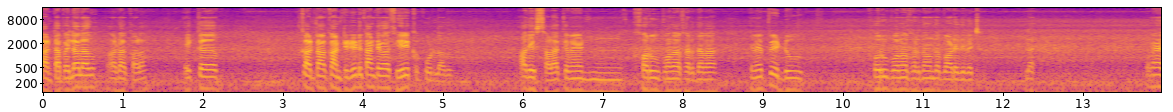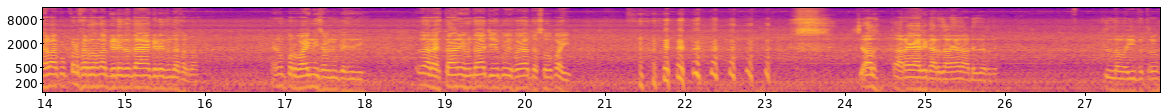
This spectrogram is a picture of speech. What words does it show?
ਘੰਟਾ ਪਹਿਲਾਂ ਲਾ ਦੋ ਆੜਾ ਕਾਲਾ ਇੱਕ ਘੰਟਾ, ਘੰਟੇ, ਡੇਢ ਘੰਟੇ ਬਾਅਦ ਫਿਰ ਇੱਕ ਕੋਡ ਲਾ ਦੋ। ਆ ਦੇਖ ਸਾਲਾ ਕਿਵੇਂ ਖਰੂ ਪਾਉਂਦਾ ਫਿਰਦਾ ਵਾ ਜਿਵੇਂ ਭੇਡੂ ਖਰੂ ਪਾਉਂਦਾ ਫਿਰਦਾ ਹੁੰਦਾ ਬਾੜੇ ਦੇ ਵਿੱਚ। ਲੈ, ਕਿਵੇਂ ਸਾਲਾ ਕੁੱਕੜ ਫਿਰਦਾ ਹੁੰਦਾ, ਗਿੜੇ ਦਿੰਦਾ, ਐ ਗਿੜੇ ਦਿੰਦਾ ਫਿਰਦਾ। ਇਹਨੂੰ ਪਰਵਾਹੀ ਨਹੀਂ ਸਾਨੂੰ ਕਿਸੇ ਦੀ। ਇਹਦਾ ਰਸਤਾ ਨਹੀਂ ਹੁੰਦਾ, ਜੇ ਕੋਈ ਹੋਇਆ ਦੱਸੋ ਭਾਈ। ਚੱਲ, ਘਰ ਐਸ਼ ਕਰ ਸਾਲਿਆ ਸਾਡੇ ਸਿਰ ਤੇ। ਲਓ ਜੀ ਮਿੱਤਰੋ।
